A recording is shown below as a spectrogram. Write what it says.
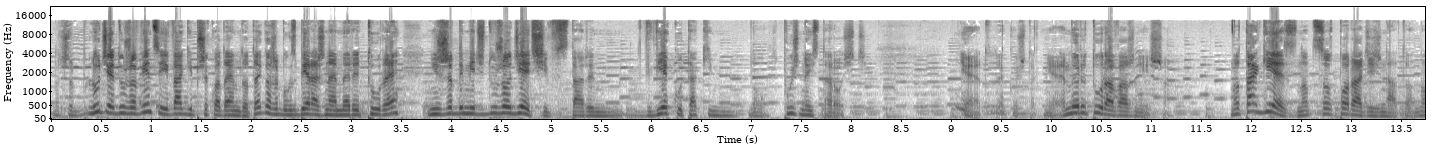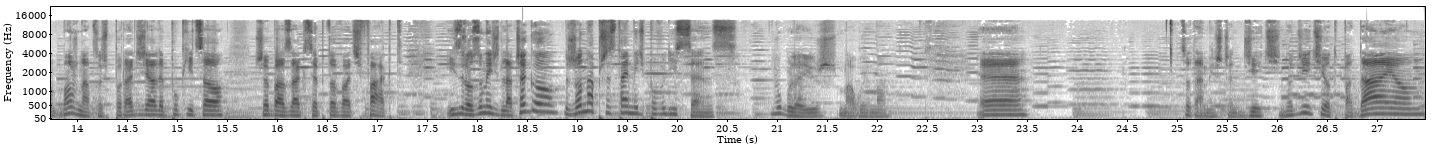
Znaczy, ludzie dużo więcej wagi przykładają do tego, żeby zbierać na emeryturę, niż żeby mieć dużo dzieci w starym w wieku takim, no, późnej starości. Nie, to jakoś tak nie. Emerytura ważniejsza. No tak jest, no co poradzić na to? No można coś poradzić, ale póki co trzeba zaakceptować fakt i zrozumieć, dlaczego żona przestaje mieć powoli sens. W ogóle już mały ma. E, co tam jeszcze? Dzieci. No dzieci odpadają.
